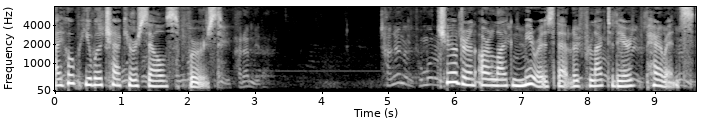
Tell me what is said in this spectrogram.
I hope you will check yourselves first. Children are like mirrors that reflect their parents.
